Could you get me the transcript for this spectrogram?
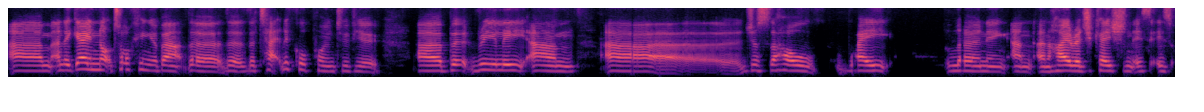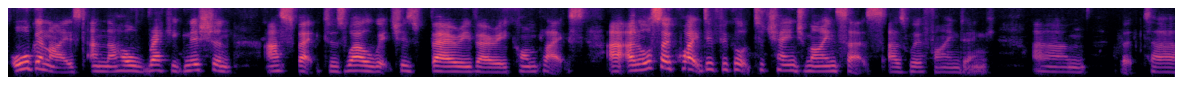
Um, and again, not talking about the, the, the technical point of view, uh, but really um, uh, just the whole way learning and, and higher education is, is organized and the whole recognition aspect as well, which is very, very complex. uh, and also quite difficult to change mindsets as we're finding. Um, but uh,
